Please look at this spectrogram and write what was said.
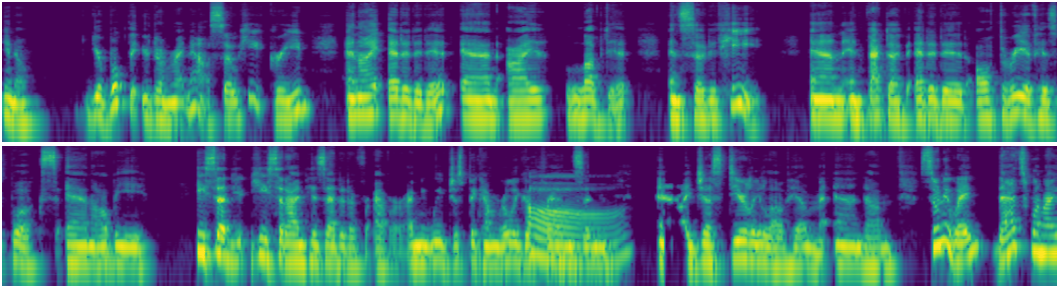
you know, your book that you're doing right now?" So he agreed, and I edited it, and I loved it, and so did he. And in fact, I've edited all 3 of his books, and I'll be he said he said I'm his editor forever. I mean, we've just become really good friends, and I just dearly love him, and, um, so anyway, that's when I,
